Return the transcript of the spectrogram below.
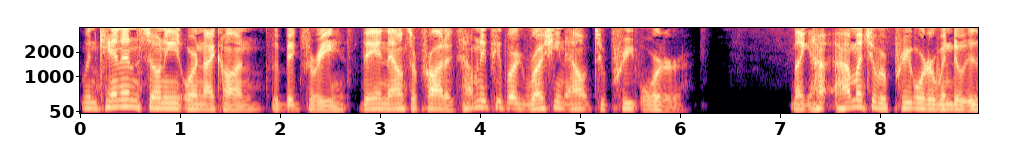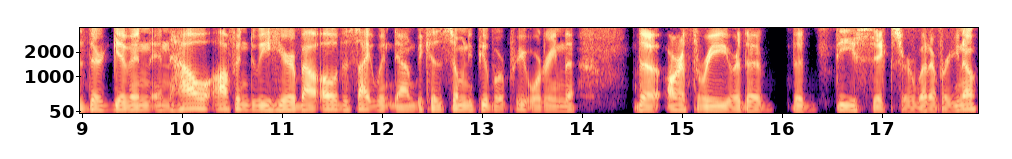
when Canon, Sony, or Nikon, the big three, they announce a product, how many people are rushing out to pre-order? Like how, how much of a pre-order window is there given, and how often do we hear about oh the site went down because so many people are pre-ordering the the R3 or the, the D6 or whatever, you know?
